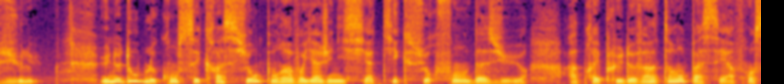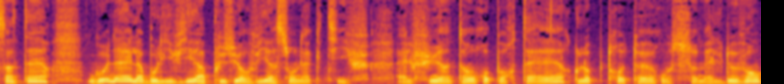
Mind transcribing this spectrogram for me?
Zulu. Une double consécration pour un voyage initiatique sur fond d'azur. Après plus de vingt ans passés à France Inter, Gwenaëlle à Bolivier a plusieurs vies à son actif. Elle fut un temps reporter, globe-trotteur aux semelles de vent,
